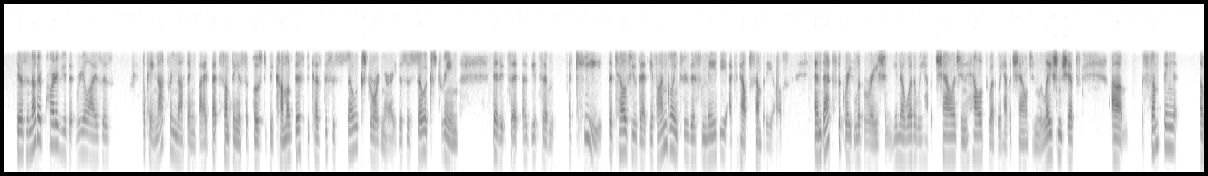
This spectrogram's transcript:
there's another part of you that realizes, okay, not for nothing, but I bet something is supposed to become of this because this is so extraordinary. This is so extreme that it's a, a it's a a key that tells you that if I'm going through this, maybe I can help somebody else. And that's the great liberation. You know, whether we have a challenge in health, whether we have a challenge in relationships, um, something uh,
